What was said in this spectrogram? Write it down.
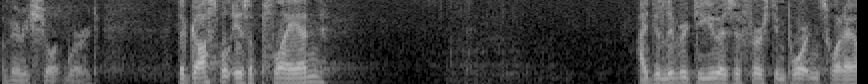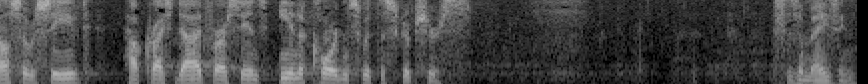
A very short word. The gospel is a plan. I delivered to you as of first importance what I also received, how Christ died for our sins in accordance with the scriptures. This is amazing.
